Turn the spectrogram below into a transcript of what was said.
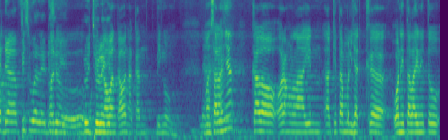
ada visualnya di sini. Aduh, Lucu mungkin lagi. Kawan-kawan akan bingung. Masalahnya kalau orang lain eh, kita melihat ke wanita lain itu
